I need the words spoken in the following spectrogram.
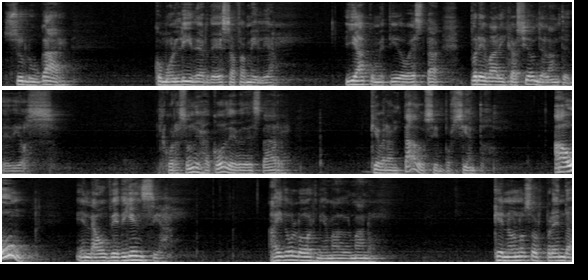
su lugar como líder de esa familia. Y ha cometido esta prevaricación delante de Dios. El corazón de Jacob debe de estar quebrantado 100%. Aún en la obediencia hay dolor, mi amado hermano. Que no nos sorprenda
